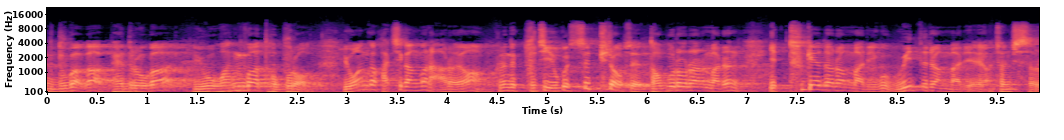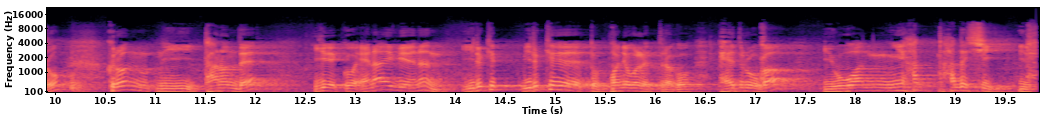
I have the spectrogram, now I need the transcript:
누가가 베드로가 요한과 더불어 요한과 같이 간 건 알아요. 그런데 굳이 이걸 쓸 필요 없어요. 더불어라는 말은 이 together란 말이고 with란 말이에요. 전치사로 그런 이 단어인데 이게 그 NIV에는 이렇게 이렇게 또 번역을 했더라고. 베드로가 요한이 하, 듯이 이렇게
